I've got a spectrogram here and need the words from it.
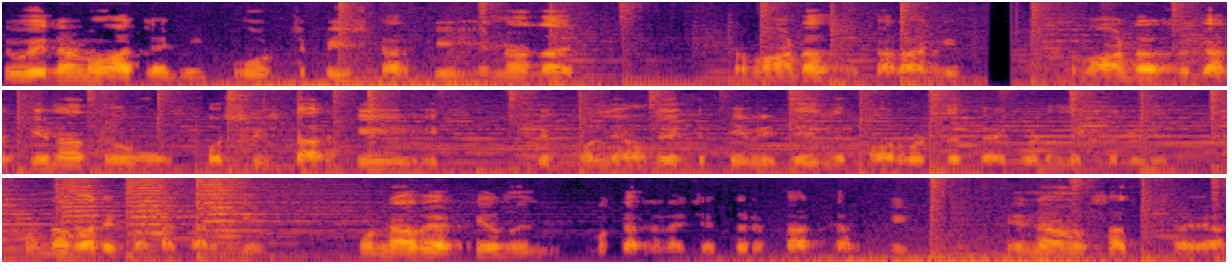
ਤੇ ਉਹ ਇਹਨਾਂ ਨੂੰ ਅੱਜ ਅਸੀਂ ਕੋਰਟ 'ਚ ਪੇਸ਼ ਕਰਕੇ ਇਹਨਾਂ ਦਾ ਰਿਮਾਂਡ ਹਾਸਲ ਕਰਾਂਗੇ। ਕਮਾਂਡ ਹਾਸਲ ਕਰਕੇ ਇਹਨਾਂ ਤੋਂ ਕੋਸ਼ਿਸ਼ ਕਰਕੇ ਇੱਕ ਕਿੱਥੋਂ ਲਿਆਉਂਦੇ, ਕਿੱਥੇ ਵੇਚਦੇ ਨੇ ਫਾਰਵਰਡ ਤੇ ਬੈਕਵਰਡ ਲਿੰਕ ਜਿਹੜੇ ਉਹਨਾਂ ਬਾਰੇ ਪਤਾ ਕਰਕੇ, ਉਹਨਾਂ ਵਿਅਕਤੀ ਨੂੰ ਮੁਕੱਦਮੇ 'ਚ ਗ੍ਰਿਫਤਾਰ ਕਰਕੇ ਇਹਨਾਂ ਨੂੰ ਸਖਤ ਸਜ਼ਾ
